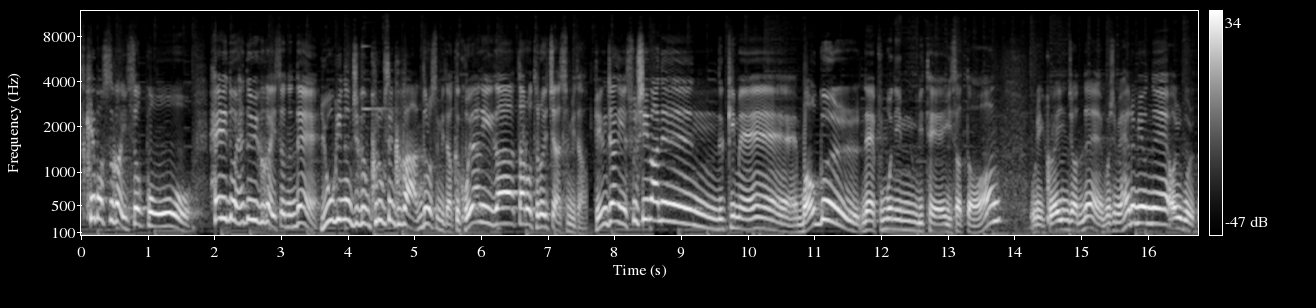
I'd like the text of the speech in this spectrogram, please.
스케버스가 있었고 해리도 헤드위그가 있었는데 여기는 지금 크룩생크가 안 들었습니다. 그 고양이가 따로 들어있지 않습니다. 굉장히 수심하는 느낌의 먹을 네, 부모님 밑에 있었던 우리 그레인저인데 보시면 헤르미온의 얼굴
